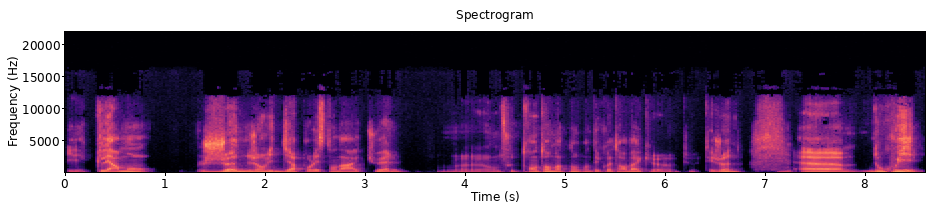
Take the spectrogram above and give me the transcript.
il est clairement jeune, j'ai envie de dire, pour les standards actuels. en dessous de 30 ans maintenant, quand tu es quarterback, tu es jeune. Mm. donc oui,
